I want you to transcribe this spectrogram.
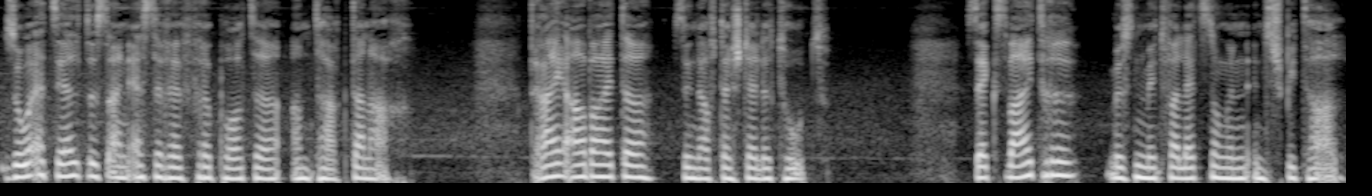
So erzählt es ein SRF-Reporter am Tag danach. Drei Arbeiter sind auf der Stelle tot. Sechs weitere müssen mit Verletzungen ins Spital.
